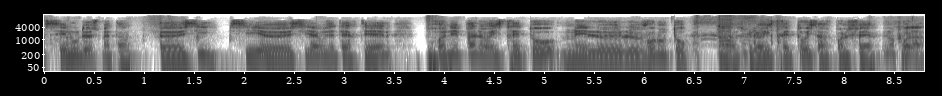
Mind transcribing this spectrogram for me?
c'est- nous deux ce matin. Euh, si, si, euh, si là vous êtes à RTL, prenez pas le ristretto, mais le, le voluto, parce que le ristretto ils savent pas le faire. Voilà,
